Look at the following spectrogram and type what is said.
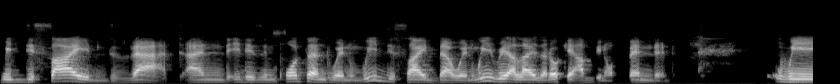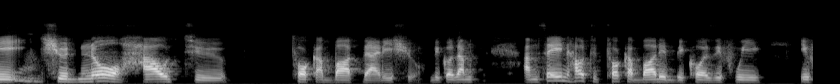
we decide that. And it is important when we decide that, when we realize that, okay, I've been offended, we yeah. should know how to talk about that issue because I'm I'm saying how to talk about it because if we if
